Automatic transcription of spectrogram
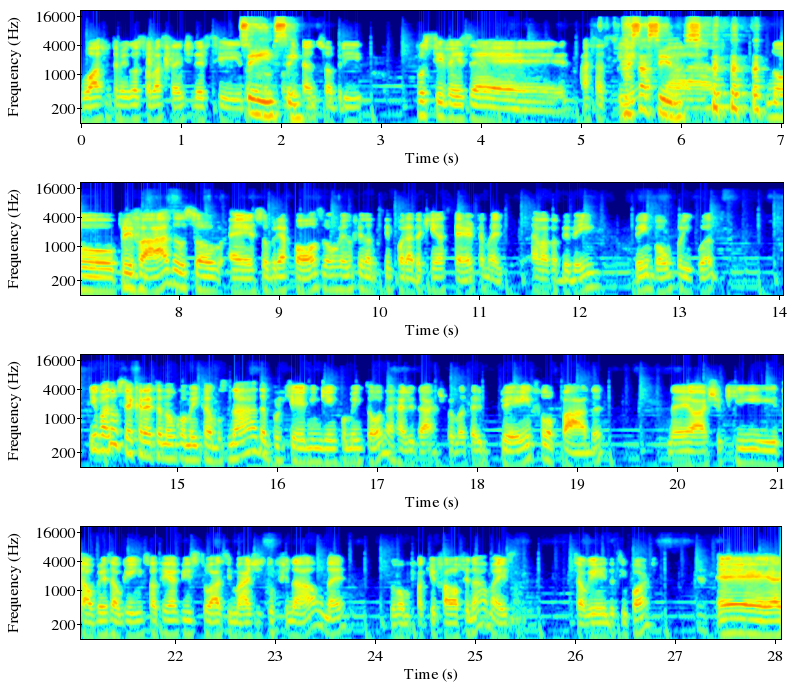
O Osmo também gostou bastante desse. Sim, sim. Comentando sobre possíveis é, assassinos. Assassinos. Uh, no privado, so, é, sobre a pós. Vamos ver no final da temporada quem acerta, mas tava bem bem bom por enquanto. Invasão Secreta não comentamos nada, porque ninguém comentou, na realidade. Foi uma série bem flopada. Né? Eu acho que talvez alguém só tenha visto as imagens do final, né? Não vamos aqui falar o final, mas se alguém ainda se importa. É,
